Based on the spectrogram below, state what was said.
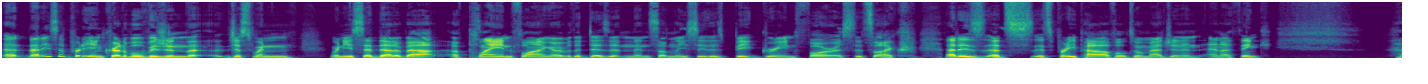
That that is a pretty incredible vision. That uh, just when when you said that about a plane flying over the desert and then suddenly you see this big green forest, it's like that is that's it's pretty powerful to imagine. And and I think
